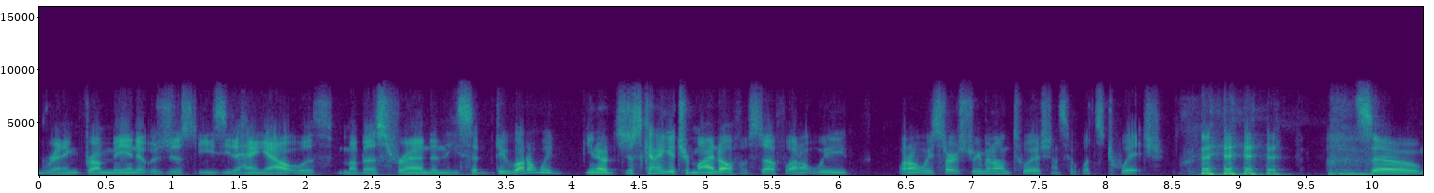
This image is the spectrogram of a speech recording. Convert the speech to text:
renting from me, and it was just easy to hang out with my best friend. And he said, "Dude, why don't we, you know, just kind of get your mind off of stuff? Why don't we, why don't we start streaming on Twitch?" And I said, "What's Twitch?" So,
